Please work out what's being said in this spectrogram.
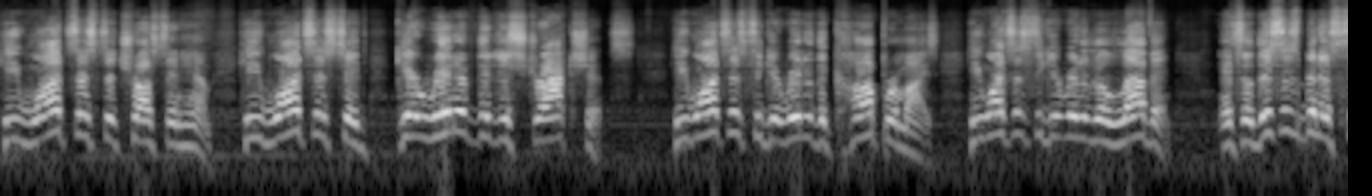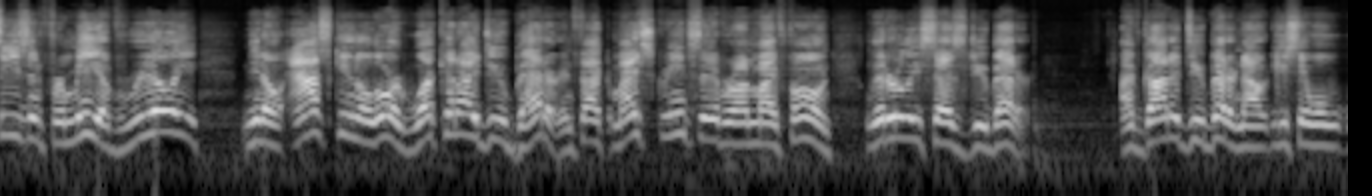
He wants us to trust in Him. He wants us to get rid of the distractions. He wants us to get rid of the compromise. He wants us to get rid of the leaven. And so this has been a season for me of really you know, asking the Lord, what can I do better? In fact, my screensaver on my phone literally says do better. I've got to do better. Now, you say, well,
